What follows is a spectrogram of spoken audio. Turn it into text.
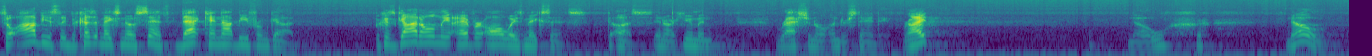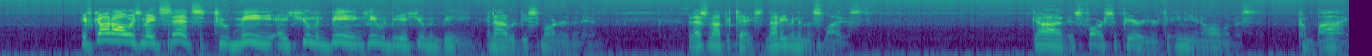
So obviously, because it makes no sense, that cannot be from God. Because God only ever always makes sense to us in our human rational understanding, right? No. no. If God always made sense to me, a human being, he would be a human being, and I would be smarter than him. But that's not the case, not even in the slightest. God is far superior to any and all of us combined.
